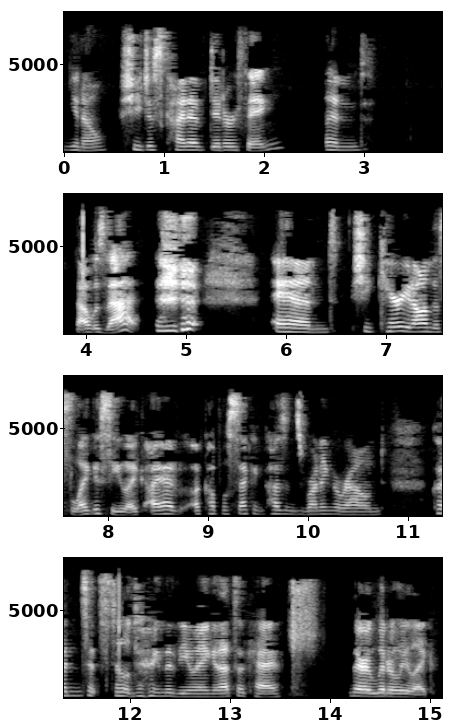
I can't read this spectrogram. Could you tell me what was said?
you know, she just kind of did her thing and that was that. and she carried on this legacy. Like I had a couple second cousins running around, couldn't sit still during the viewing, and that's okay. They're literally like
